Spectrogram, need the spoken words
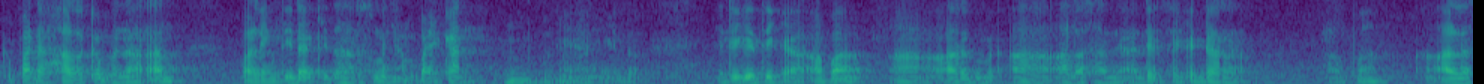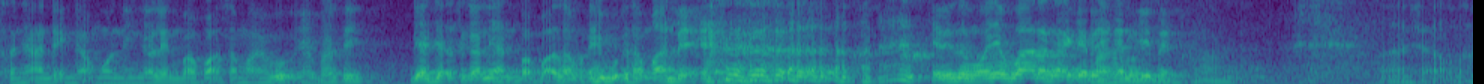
kepada hal kebenaran, paling tidak kita harus menyampaikan, ya gitu. Jadi ketika apa uh, argumen, uh, alasannya adik sekedar apa alasannya adik nggak mau ninggalin bapak sama ibu ya berarti diajak sekalian bapak sama ibu sama adik. Jadi semuanya bareng akhirnya kan gitu. Masya Allah.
